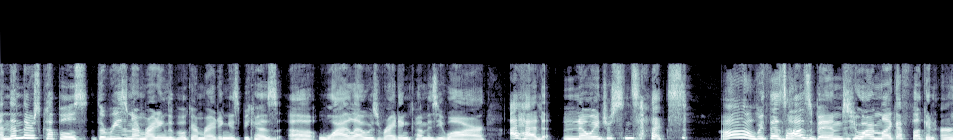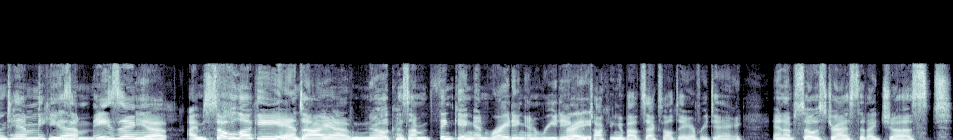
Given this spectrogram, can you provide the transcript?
And then there's couples. The reason I'm writing the book I'm writing is because uh, while I was writing Come As You Are, I had no interest in sex. Oh. With this husband who I'm like, I fucking earned him. He yeah. is amazing. Yeah. I'm so lucky. And I have no, because I'm thinking and writing and reading right. and talking about sex all day, every day. And I'm so stressed that I just,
